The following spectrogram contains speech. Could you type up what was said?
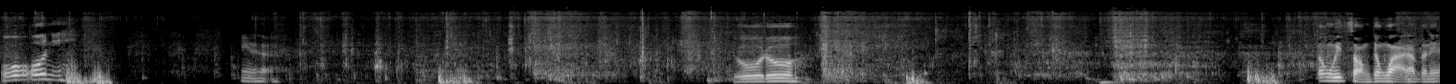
โอ้โอ้นี่ นี่นะฮะดูดูต้องวิทย์สองจังหวะนะครับตอนนี้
